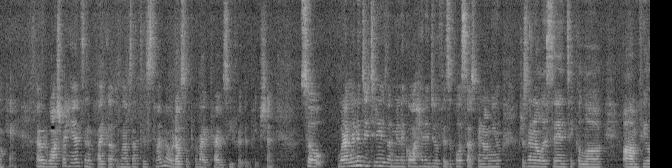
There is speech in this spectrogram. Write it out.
Okay. I would wash my hands and apply gloves at this time. I would also provide privacy for the patient. So, what I'm going to do today is I'm going to go ahead and do a physical assessment on you. I'm just going to listen, take a look, um, feel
